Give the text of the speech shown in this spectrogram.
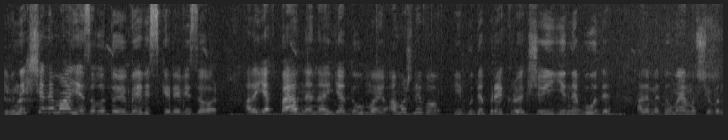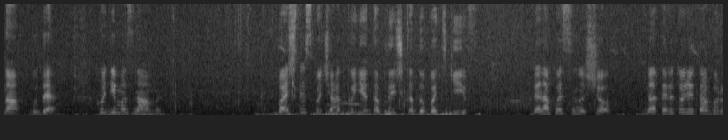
І в них ще немає золотої вивіски ревізор. Але я впевнена, я думаю, а можливо і буде прикро, якщо її не буде. Але ми думаємо, що вона буде. Ходімо з нами. Бачите, спочатку є табличка до батьків, де написано, що на території табору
